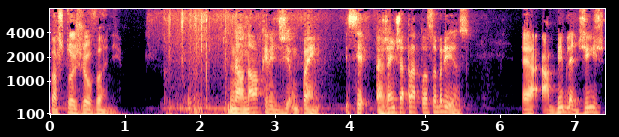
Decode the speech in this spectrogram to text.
Pastor Giovanni. Não, não acredito. Bem, a gente já tratou sobre isso é, a Bíblia diz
